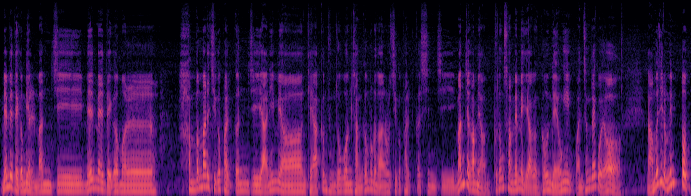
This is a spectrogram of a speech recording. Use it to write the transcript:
매매 대금이 얼마인지 매매 대금을 한 번만에 지급할 건지 아니면 계약금 중도금 잔금으로 나눠 지급할 것인지 만져가면 부동산 매매 계약은 그 내용이 완성되고요. 나머지는 민법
